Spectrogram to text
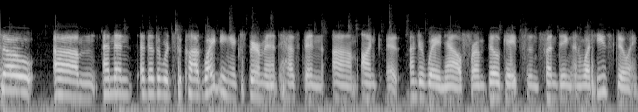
So um, and then, in other words, the cloud whitening experiment has been um, on uh, underway now from Bill Gates and funding and what he's doing.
